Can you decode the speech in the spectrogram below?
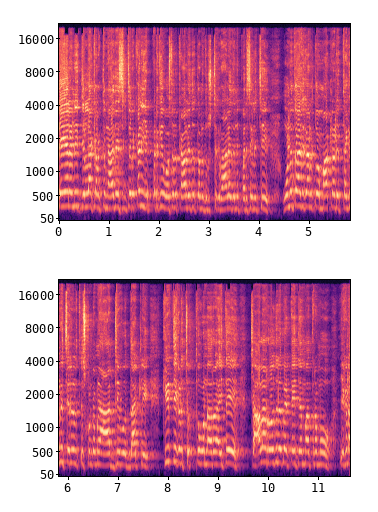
చేయాలని జిల్లా కలెక్టర్ని ఆదేశించారు కానీ ఇప్పటికీ వసూలు కాలేదు తన దృష్టికి రాలేదని పరిశీలించి ఉన్నతాధికారులతో మాట్లాడి తగిన చర్యలు తీసుకుంటామని ఆర్డీఓ దాట్లి కీర్తి ఇక్కడ చెప్తూ ఉన్నారు. అయితే చాలా రోజులు బట్టి అయితే మాత్రము ఇక్కడ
